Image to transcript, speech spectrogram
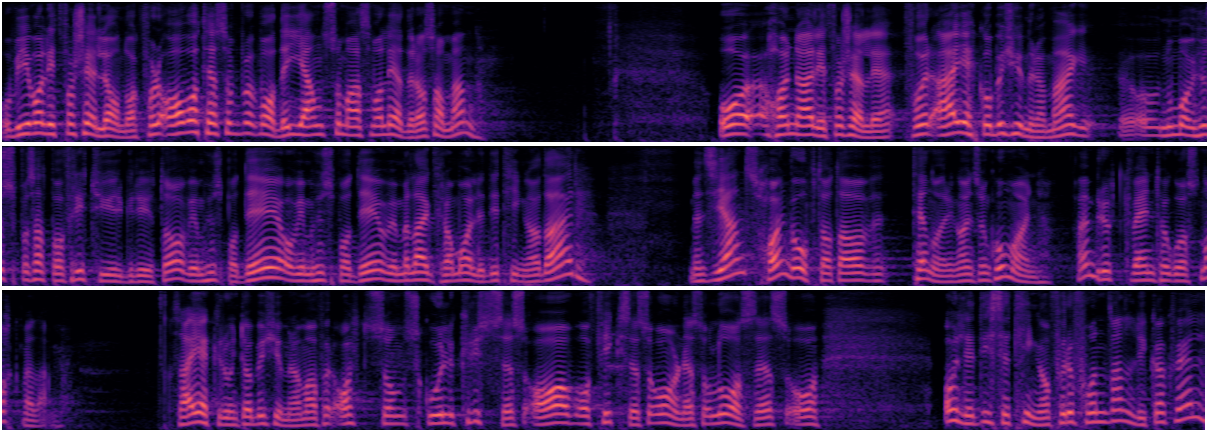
Og Vi var litt forskjellige anlagt, for av og til så var det Jens og meg som var ledere sammen. Og han er litt forskjellig. For jeg gikk og bekymra meg. Og nå må vi huske på å sette på frityrgryta, og vi må huske på det, og vi må huske på det, og vi må legge fram alle de tinga der. Mens Jens han var opptatt av tenåringene som kom. Han Han brukte kvelden til å gå og snakke med dem. Så jeg gikk rundt og bekymra meg for alt som skulle krysses av og fikses og ordnes og låses. og alle disse tingene for å få en vellykka kveld.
